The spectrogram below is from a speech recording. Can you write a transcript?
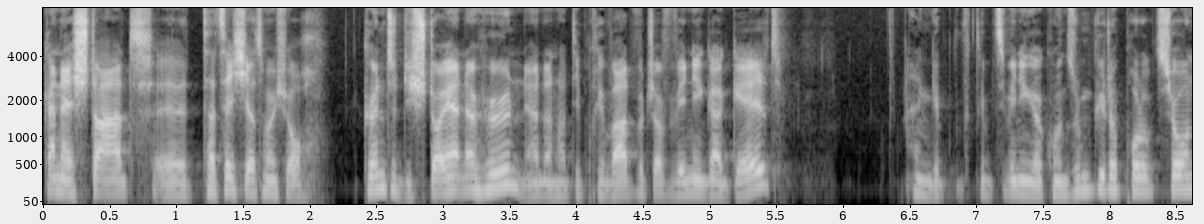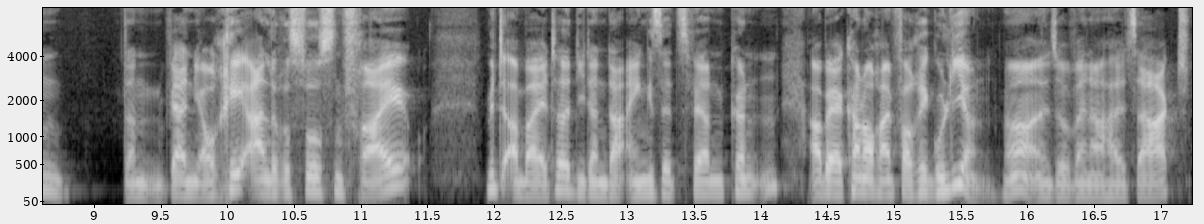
kann der Staat äh, tatsächlich ja zum Beispiel auch, könnte die Steuern erhöhen, ja, dann hat die Privatwirtschaft weniger Geld, dann gibt es weniger Konsumgüterproduktion, dann werden ja auch reale Ressourcen frei, Mitarbeiter, die dann da eingesetzt werden könnten. Aber er kann auch einfach regulieren. Ja? Also wenn er halt sagt,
